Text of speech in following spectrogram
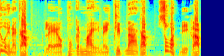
ด้วยนะครับ แล้วพบกันใหม่ในคลิปหน้าครับ สวัสดีครับ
